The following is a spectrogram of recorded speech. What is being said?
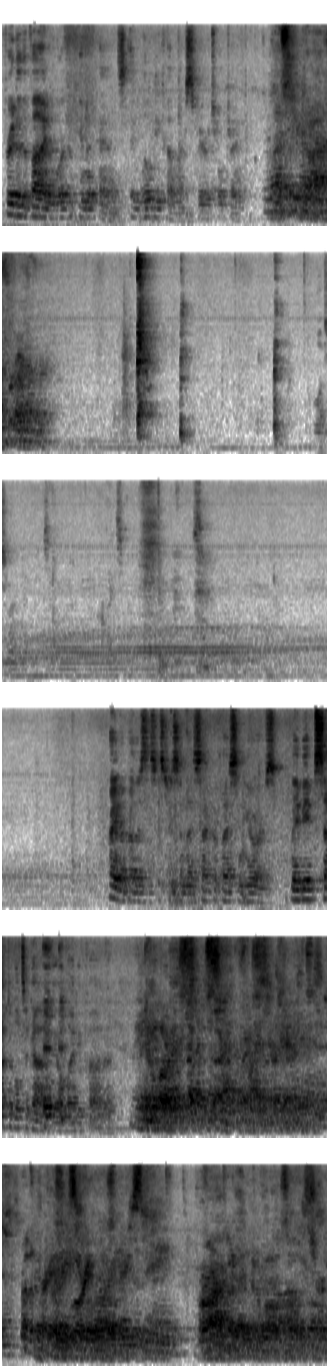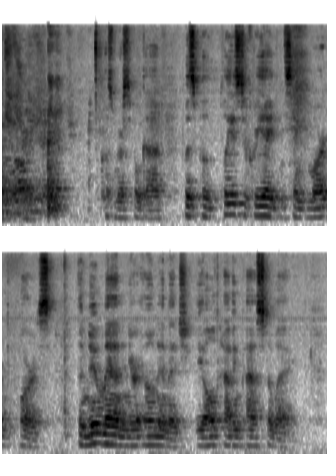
fruit of the vine and work of human hands. It will become our spiritual drink. Blessed be God forever. Pray, my brothers and sisters, that my sacrifice and yours may be acceptable to God, the Almighty Father. May the Lord accept the sacrifice of our hands for the praise and glory of His name, for our good and the whole holy church. Most merciful God, was p- pleased to create in St. Martin for us the new man in your own image, the old having passed away.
